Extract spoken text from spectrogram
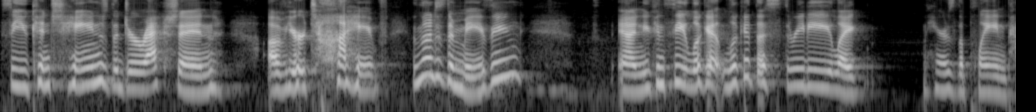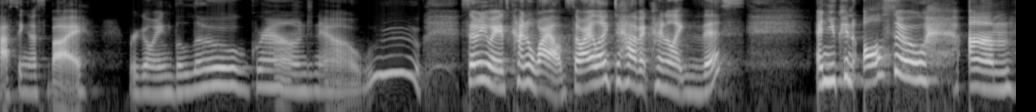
so you can change the direction of your type. Isn't that just amazing? And you can see, look at, look at this 3D, like, here's the plane passing us by. We're going below ground now, woo. So anyway, it's kind of wild. So I like to have it kind of like this. And you can also um,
